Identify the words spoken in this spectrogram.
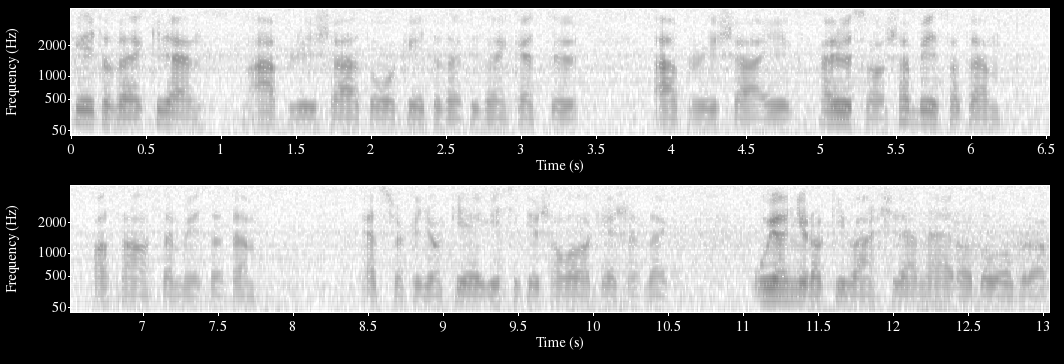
2009 áprilisától 2012 áprilisáig. Először a sebészetem, aztán a szemészetem. Ez csak egy olyan kiegészítés, ha valaki esetleg olyannyira kíváncsi lenne erre a dologra.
